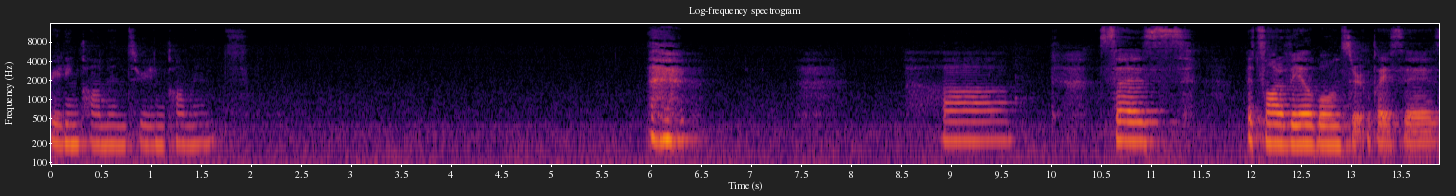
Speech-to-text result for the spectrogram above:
reading comments. Reading comments. Uh, says it's not available in certain places.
